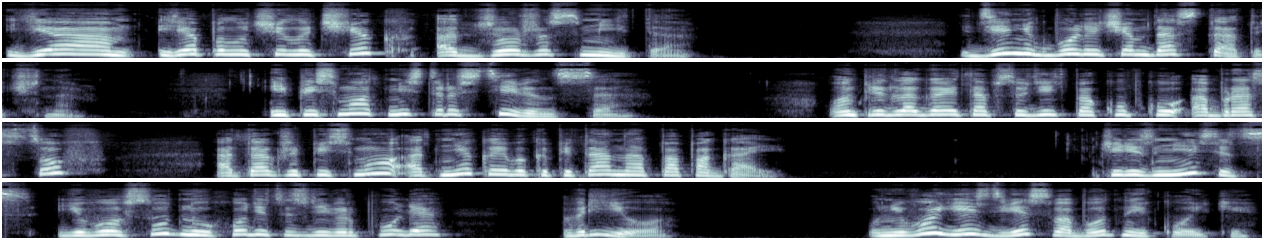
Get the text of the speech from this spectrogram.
Я... я получила чек от Джорджа Смита. Денег более чем достаточно. И письмо от мистера Стивенса. Он предлагает обсудить покупку образцов, а также письмо от некоего капитана Папагай. Через месяц его судно уходит из Ливерпуля в Рио. У него есть две свободные койки.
